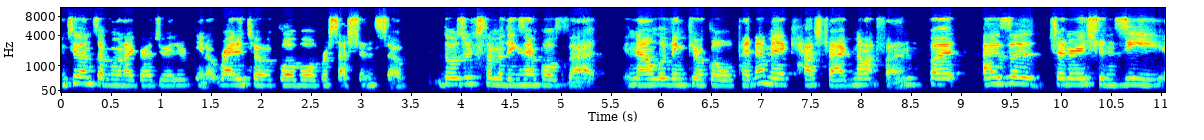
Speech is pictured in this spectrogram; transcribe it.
in 2007 when i graduated you know right into a global recession. So those are some of the examples that now living through a global pandemic hashtag not fun. But as a generation z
